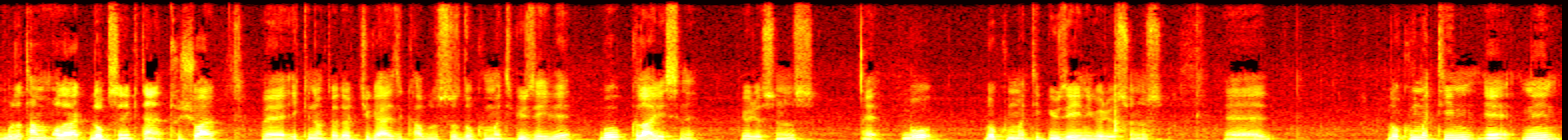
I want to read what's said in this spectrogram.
burada tam olarak 92 tane tuşu var ve 2.4 GHz kablosuz dokunmatik yüzeyli bu klavyesini görüyorsunuz. Evet, bu dokunmatik yüzeyini görüyorsunuz. Ee, dokunmatiğinin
